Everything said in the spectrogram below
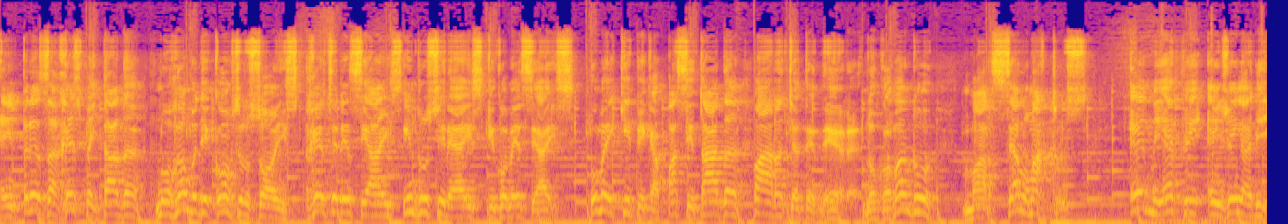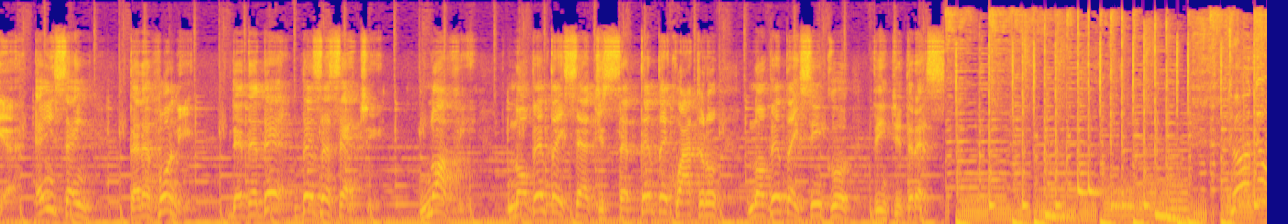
Empresa respeitada no ramo de construções residenciais, industriais e comerciais. Uma equipe capacitada para te atender. No comando, Marcelo Matos. MF Engenharia, em 100. Telefone DDD 17 9 97 74 95 23. Todo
